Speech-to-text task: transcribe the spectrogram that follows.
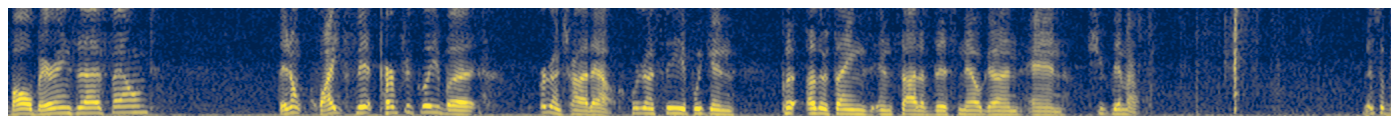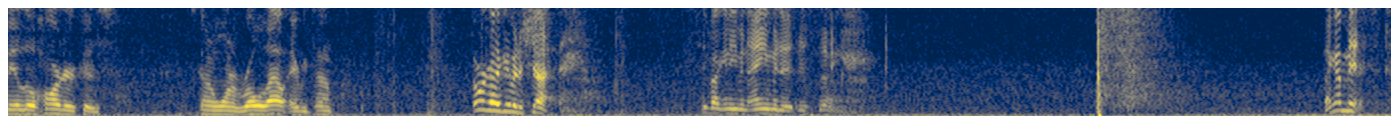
ball bearings that I've found. They don't quite fit perfectly, but we're gonna try it out. We're gonna see if we can put other things inside of this nail gun and shoot them out. This will be a little harder because it's gonna wanna roll out every time. But we're gonna give it a shot. See if I can even aim it at this thing. I think I missed.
